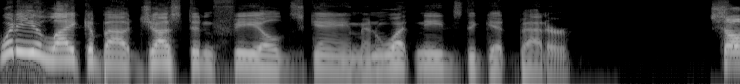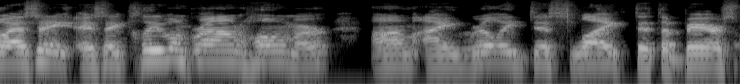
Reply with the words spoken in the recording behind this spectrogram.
What do you like about Justin Fields' game and what needs to get better? So as a as a Cleveland Brown homer, um, I really dislike that the Bears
